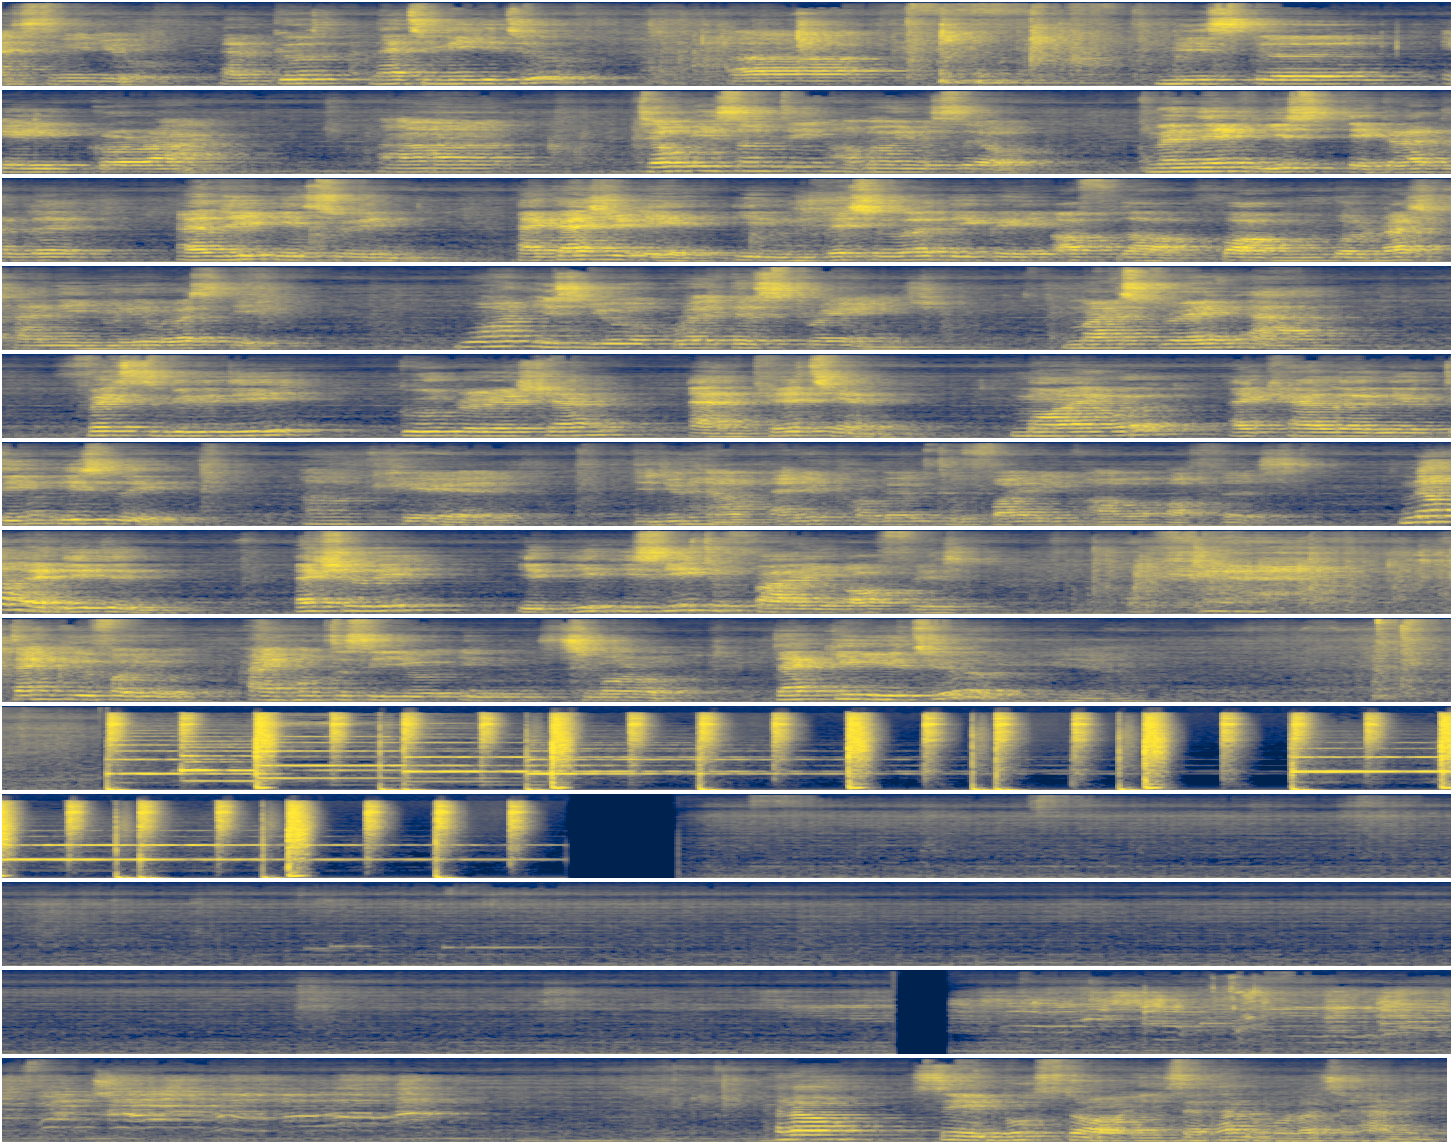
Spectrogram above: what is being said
Nice to meet you. I'm good. Nice to meet you too. Uh, Mr. Agara, uh, tell me something about yourself. My name is Ekrat I live in Sweden. I graduated in Bachelor degree of Law from Bonratchathani University. What is your greatest strength? My strength are flexibility, good relation, and patience. Moreover, I can learn new things easily. Okay. Did you have any problem to finding our office? No, I didn't. Actually, it is easy to find your office. Okay. Thank you for you. I hope to see you in tomorrow. Thank you, you too. Yeah. Hello, see bookstore in Central Ratchathani.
